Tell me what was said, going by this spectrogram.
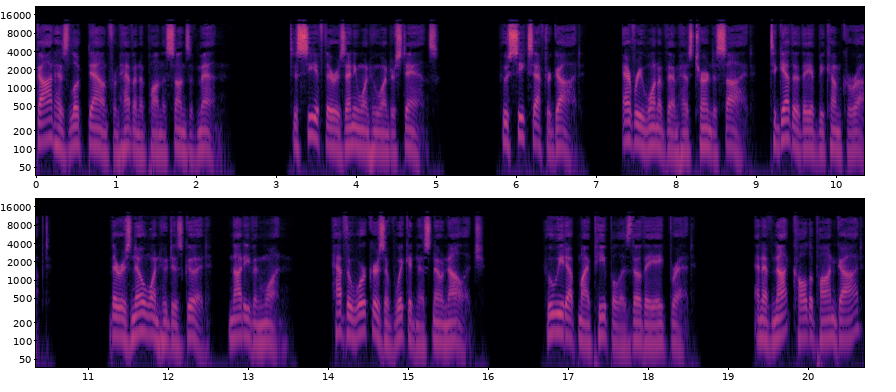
God has looked down from heaven upon the sons of men. To see if there is anyone who understands. Who seeks after God. Every one of them has turned aside, together they have become corrupt. There is no one who does good, not even one. Have the workers of wickedness no knowledge? Who eat up my people as though they ate bread? And have not called upon God?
